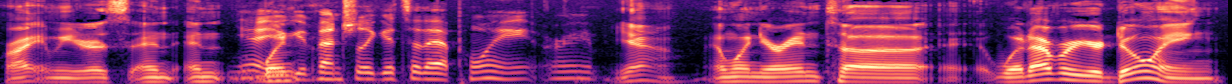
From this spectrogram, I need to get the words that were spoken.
right i mean you're just and and Yeah, when you eventually get to that point, right? yeah and when you're into whatever you're doing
